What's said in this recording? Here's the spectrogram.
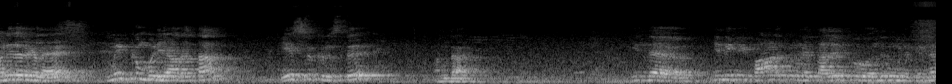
மனிதர்களை மீட்கும்படியாகத்தான் இயேசு கிறிஸ்து வந்தார். இந்த இன்னைக்கு பாடத்தினுடைய தலைப்பு வந்து உங்களுக்கு என்ன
